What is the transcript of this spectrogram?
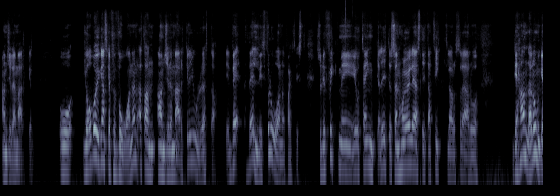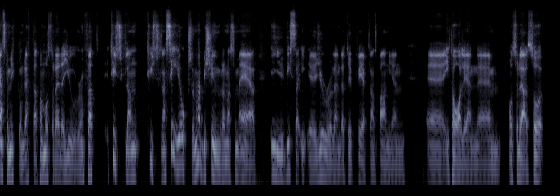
Angela Merkel. Och jag var ju ganska förvånad att Angela Merkel gjorde detta. Det är vä väldigt förvånad faktiskt. Så det fick mig att tänka lite. Och sen har jag läst lite artiklar och sådär. Och det handlar nog ganska mycket om detta, att man måste rädda euron. För att Tyskland, Tyskland ser ju också de här bekymren som är i vissa eh, euroländer, typ Grekland, Spanien, eh, Italien eh, och sådär. Så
